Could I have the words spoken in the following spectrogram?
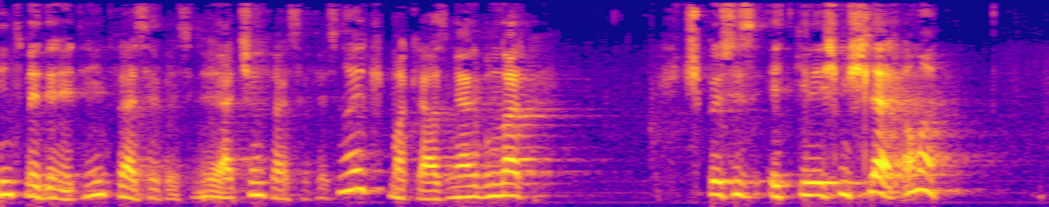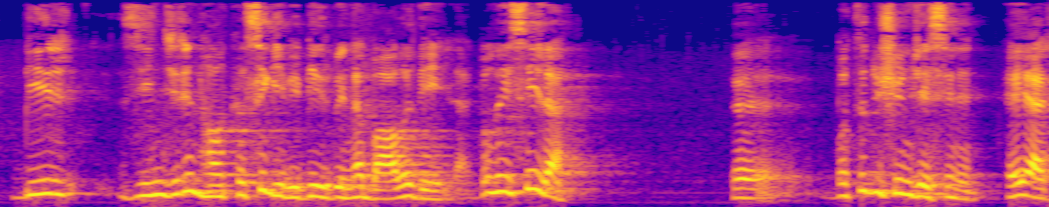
Hint medeniyeti, Hint felsefesini veya Çin felsefesini ayrı tutmak lazım. Yani bunlar şüphesiz etkileşmişler ama bir zincirin halkası gibi birbirine bağlı değiller. Dolayısıyla e, Batı düşüncesinin eğer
